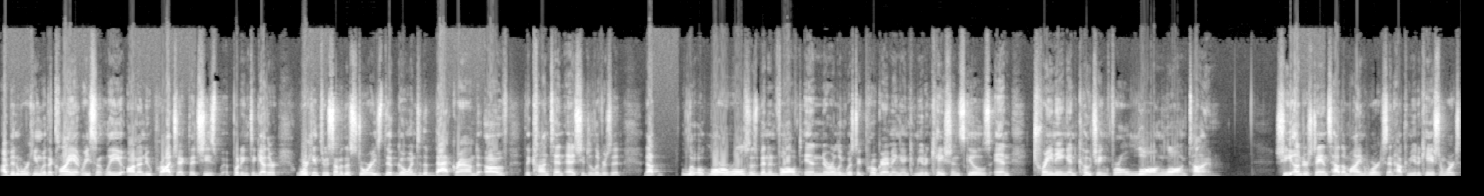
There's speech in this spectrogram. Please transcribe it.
I've been working with a client recently on a new project that she's putting together, working through some of the stories that go into the background of the content as she delivers it. Now, Laura Rolls has been involved in neurolinguistic programming and communication skills and training and coaching for a long, long time. She understands how the mind works and how communication works.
